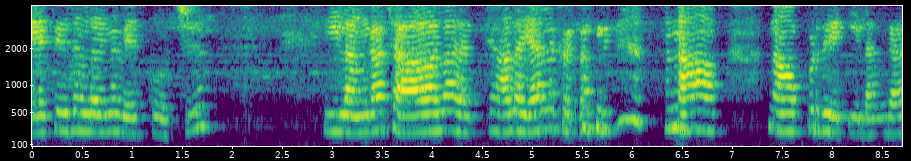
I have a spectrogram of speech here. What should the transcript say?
ఏ సీజన్లో అయినా వేసుకోవచ్చు. ఈ లంగా చాలా చాలా ఏళ్ళ క్రితంది. నా నా అప్పుడుదే ఈ లంగా.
